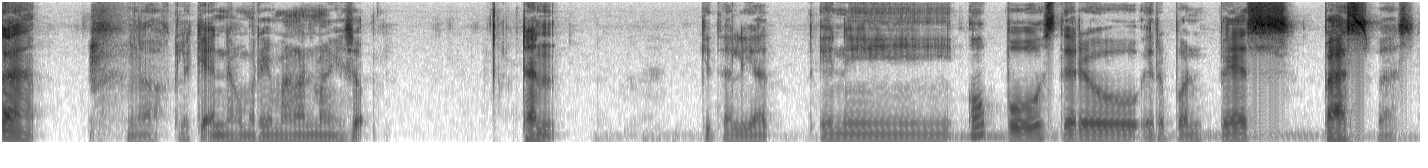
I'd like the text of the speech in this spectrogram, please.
Ah oh, kelekean yang merimangan mang esok dan kita lihat ini Oppo stereo earphone bass bass bass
